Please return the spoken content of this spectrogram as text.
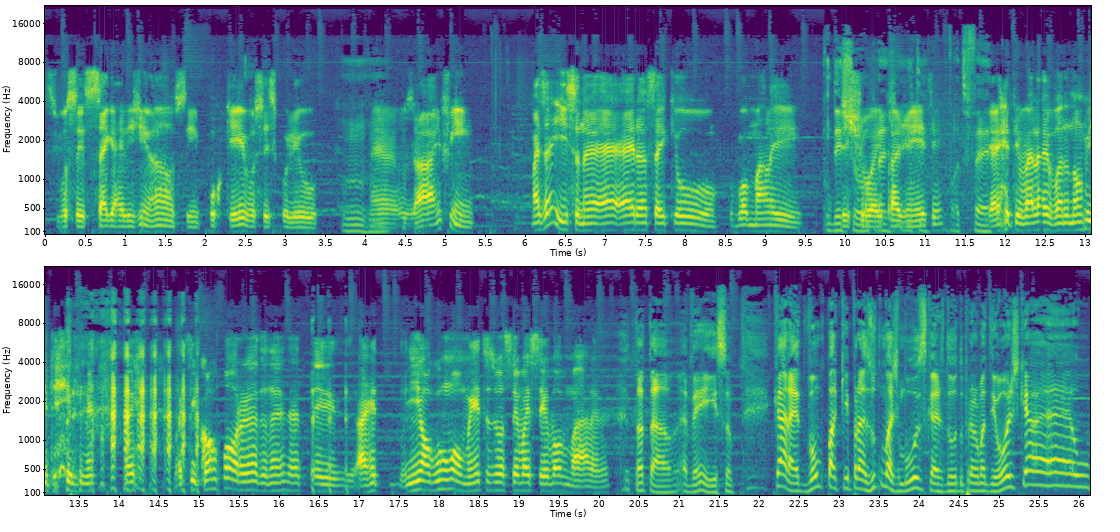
se você segue a religião, se, por que você escolheu Uhum. é, usar, enfim. Mas é isso, né? É, é a herança aí que o, o Bob Marley deixou aí pra gente. Bota e fé. a gente vai levando o nome dele, né? Vai, vai se incorporando, né? A gente, em alguns momentos você vai ser Bob Marley, né? Total, é bem isso. Cara, vamos aqui para as últimas músicas do, do programa de hoje, que é o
